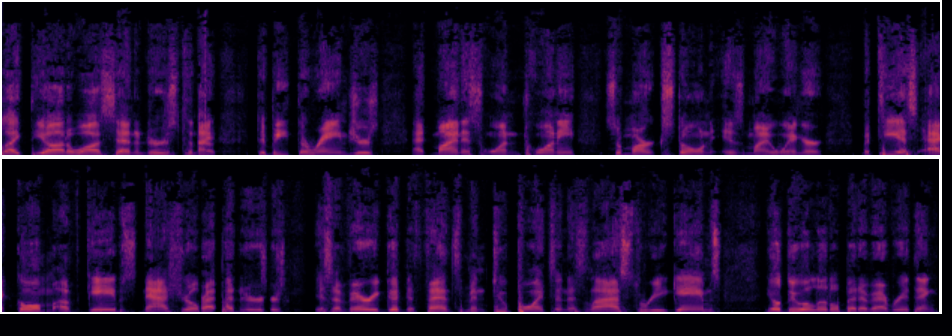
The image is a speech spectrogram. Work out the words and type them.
like the Ottawa Senators tonight to beat the Rangers at minus 120. So Mark Stone is my winger. Matthias Ekholm of Gabe's Nashville Predators is a very good defenseman. Two points in his last three games. He'll do a little bit of everything.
